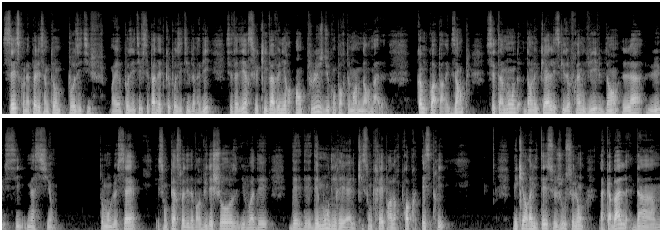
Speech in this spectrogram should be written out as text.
c'est ce qu'on appelle les symptômes positifs. Voyez, positif, c'est pas d'être que positif dans la vie, c'est-à-dire ce qui va venir en plus du comportement normal. Comme quoi, par exemple, c'est un monde dans lequel les schizophrènes vivent dans l'hallucination. Tout le monde le sait, ils sont persuadés d'avoir vu des choses, ils voient des, des, des, mondes irréels qui sont créés par leur propre esprit, mais qui en réalité se jouent selon la cabale d'un...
